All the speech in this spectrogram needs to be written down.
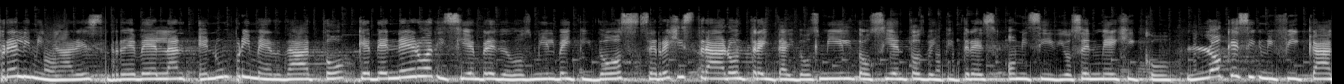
preliminares revelan en un primer dato que de enero a diciembre de 2022 se registraron 32.200 23 homicidios en México, lo que significa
